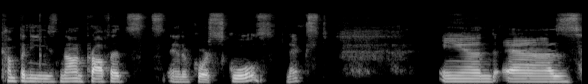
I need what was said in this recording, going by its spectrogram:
companies, nonprofits, and of course schools. Next. And as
